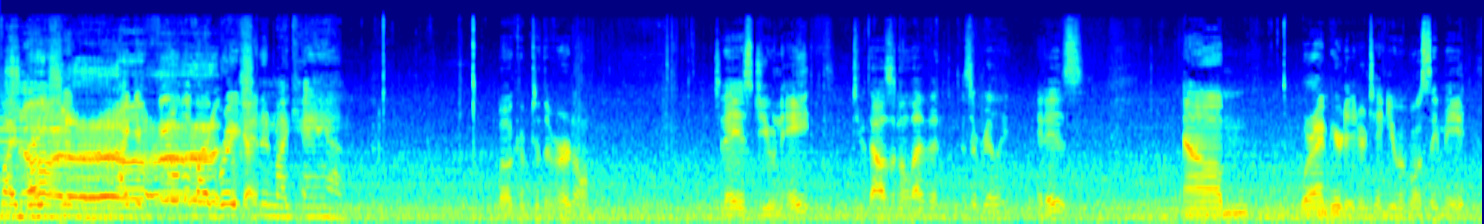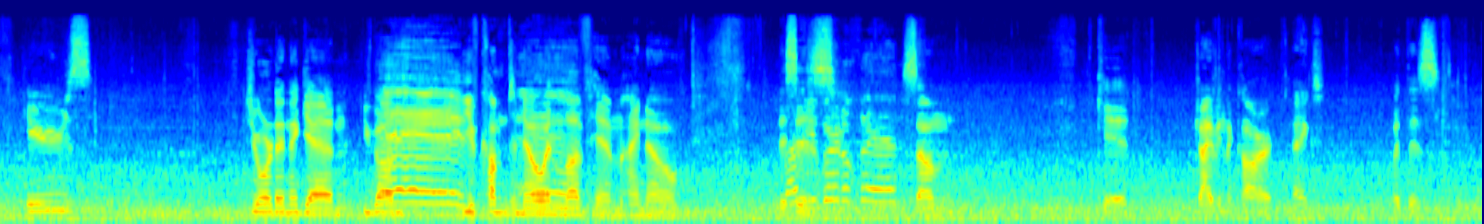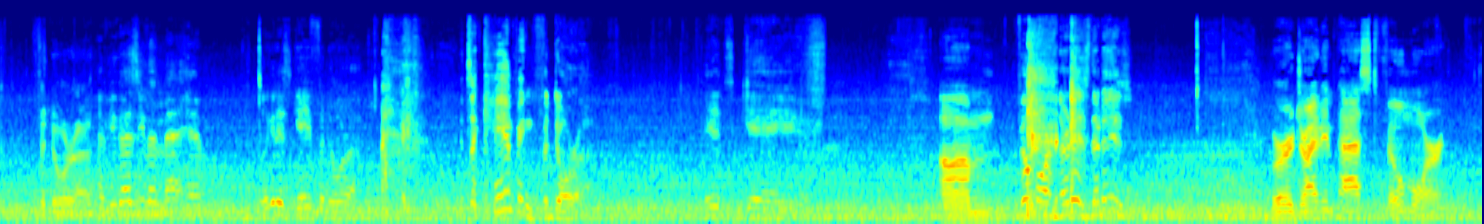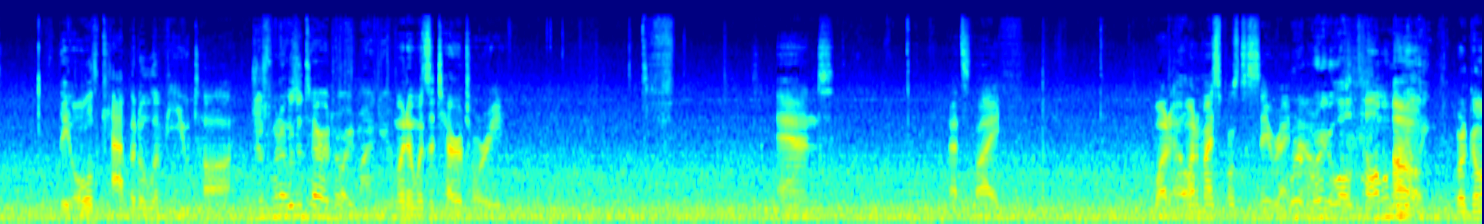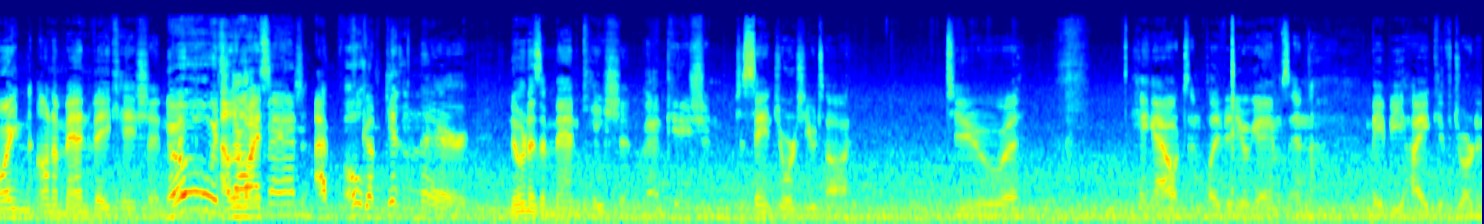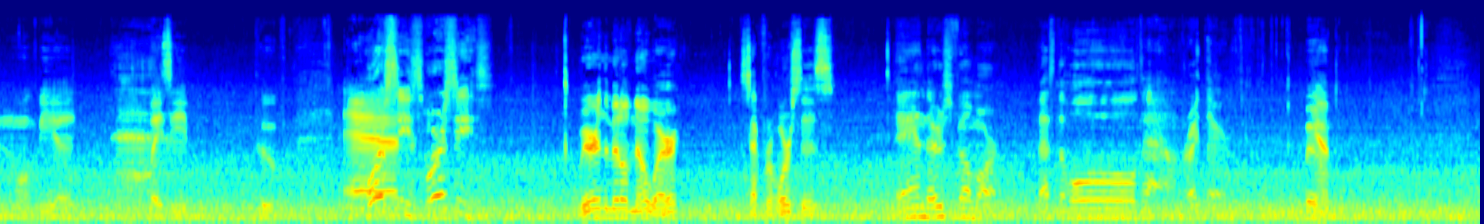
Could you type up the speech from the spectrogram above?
fiction Okay. in my can. Welcome to the Vournal. Today is June 8th, 2011. Is it really? It is. Um, where I'm here to entertain you, but mostly me. Here's Jordan again. You go. Hey! You've come to know and love him. I know. This Love is you, some kid driving the car Thanks. with this fedora. Have you guys even met him? Look at his gay fedora. It's a camping fedora. It's gay. Um, Fillmore, there it is, there it is. we're driving past Fillmore, the old capital of Utah, Just when it was a territory, mind you. when it was a territory. And that's life. What, Well, what am I supposed to say right we're, now? we're, well, tell them what we're oh, doing. We're going on a man vacation. No, it's Otherwise, not a man. I'm, Oh. I'm getting there. Known as a mancation. Vacation. to St. George, Utah, to hang out and play video games and maybe hike if Jordan won't be a lazy poop. And horses, horsies. We're in the middle of nowhere, except for horses. And there's Fillmore. That's the whole town right there. Boom. Yeah.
